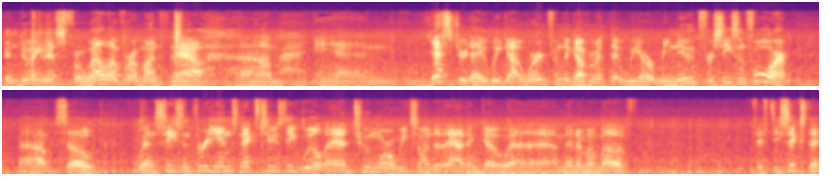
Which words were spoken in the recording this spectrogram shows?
Been doing this for well over a month now, um, and yesterday we got word from the government that we are renewed for season four. Um, so when season three ends next Tuesday, we'll add two more weeks onto that and go uh, a minimum of 56 days.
